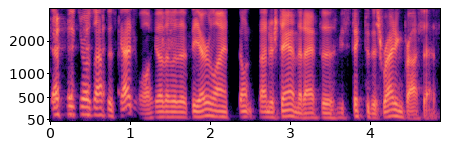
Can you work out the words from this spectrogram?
definitely throws off the schedule. You know, the, the, don't understand that I have to stick to this writing process.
